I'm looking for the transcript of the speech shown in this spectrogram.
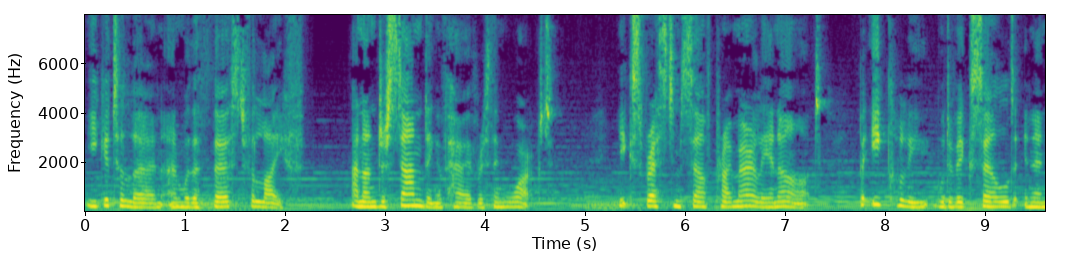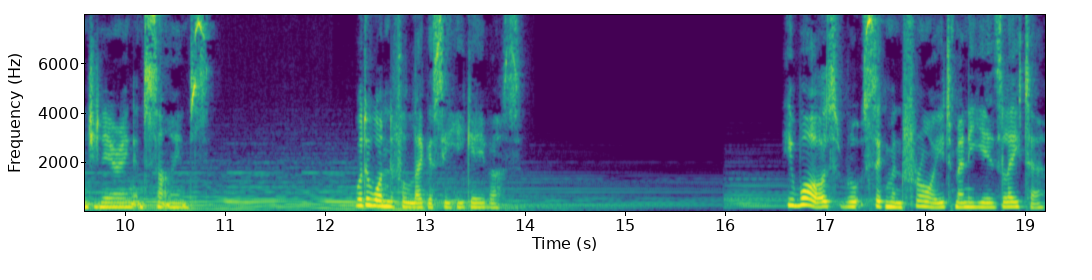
eager to learn and with a thirst for life, an understanding of how everything worked. He expressed himself primarily in art, but equally would have excelled in engineering and science. What a wonderful legacy he gave us. He was, wrote Sigmund Freud many years later,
